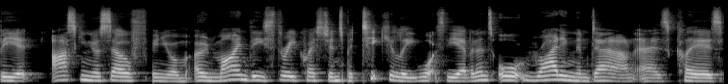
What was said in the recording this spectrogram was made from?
be it asking yourself in your own mind these three questions, particularly what's the evidence, or writing them down as Claire's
